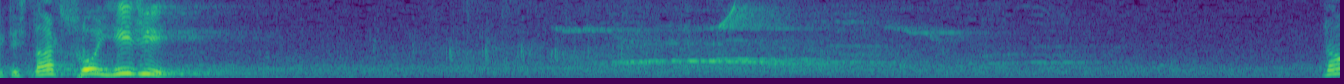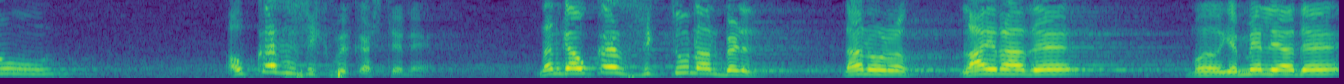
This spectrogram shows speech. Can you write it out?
it is not so easy ನಾವು ಅವಕಾಶ ಸಿಕ್ಬೇಕಷ್ಟೇನೆ. ನನಗೆ ಅವಕಾಶ ಸಿಕ್ತು, ನಾನು ಬೆಳೆದು. ನಾನು ಲಾಯರ್ ಆದೆ ಎಂ ಎಲ್ ಎ ಆದೆ,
